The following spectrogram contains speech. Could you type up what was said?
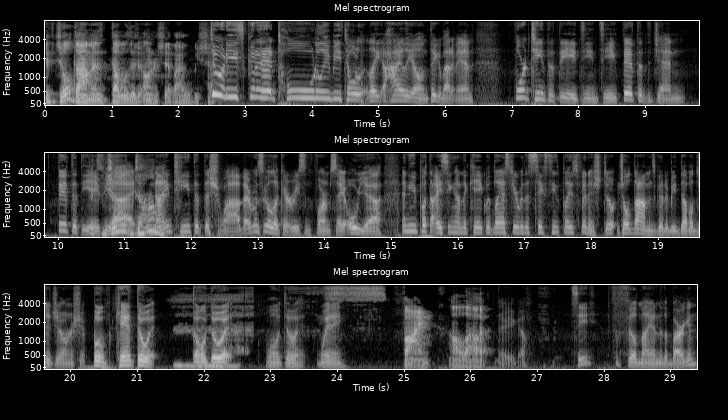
If Joel Dahmen is double digit ownership, I will be shocked. Dude, he's gonna totally be totally like highly owned. Think about it, man. 14th at the AT&T, 5th at the Gen, 5th at the it's API, nineteenth at the Schwab. Everyone's gonna look at recent form, say, "Oh yeah," and you put the icing on the cake with last year with a 16th place finish. Joel Dahmen's going to be double digit ownership. Boom, can't do it. Don't do it. Won't do it. Winning. Fine, I'll allow it. There you go. See, fulfilled my end of the bargain.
